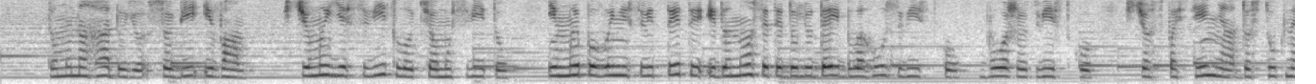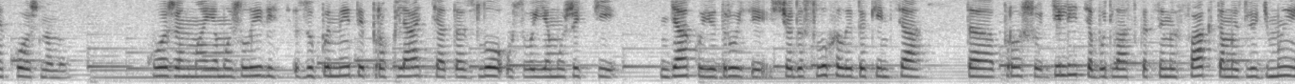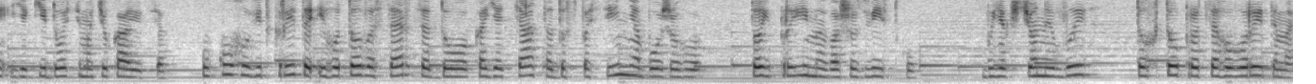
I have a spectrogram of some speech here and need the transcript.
Тому нагадую собі і вам, що ми є світло цьому світу, і ми повинні світити і доносити до людей благу звістку, Божу звістку, що спасіння доступне кожному. Кожен має можливість зупинити прокляття та зло у своєму житті. Дякую, друзі, що дослухали до кінця. Та прошу, діліться, будь ласка, цими фактами з людьми, які досі матюкаються. У кого відкрите і готове серце до каяття та до спасіння Божого, той прийме вашу звістку. Бо якщо не ви, то хто про це говоритиме?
